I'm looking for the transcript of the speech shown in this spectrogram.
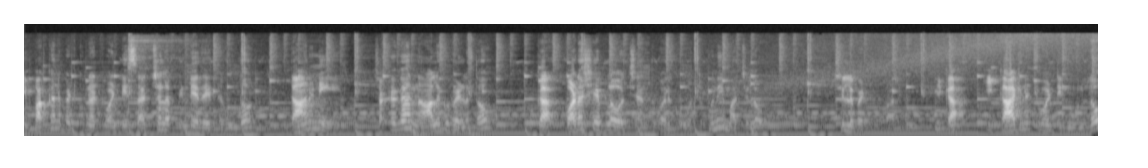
ఈ పక్కన పెట్టుకున్నటువంటి సజ్జల పిండి ఏదైతే ఉందో దానిని చక్కగా నాలుగు వేళ్ళతో ఒక వడ షేప్లో వచ్చేంత వరకు ఒత్తుకుని మధ్యలో చిల్లు పెట్టుకోవాలి. ఇక ఈ కాగినటువంటి నూనెలో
